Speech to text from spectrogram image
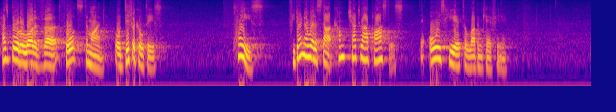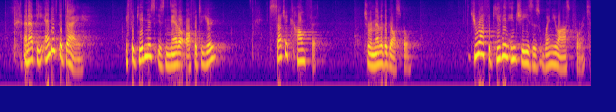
has brought a lot of uh, thoughts to mind or difficulties, please, if you don't know where to start, come chat to our pastors. They're always here to love and care for you. And at the end of the day, if forgiveness is never offered to you, it's such a comfort to remember the gospel. You are forgiven in Jesus when you ask for it.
